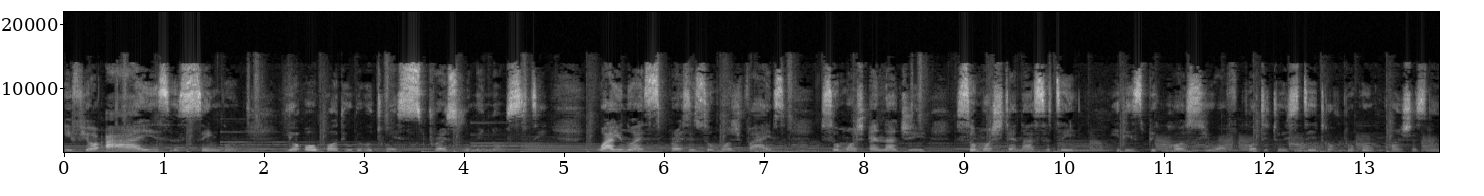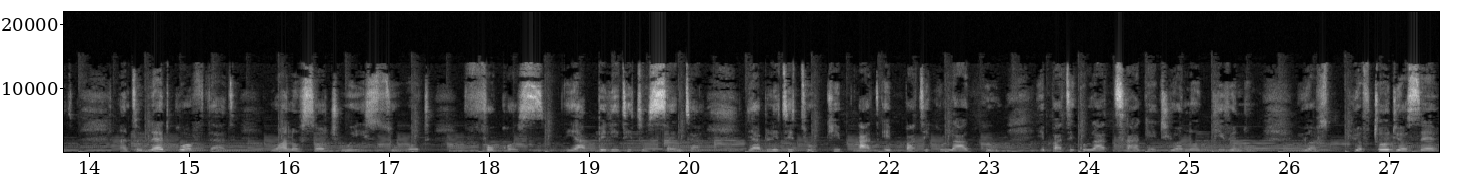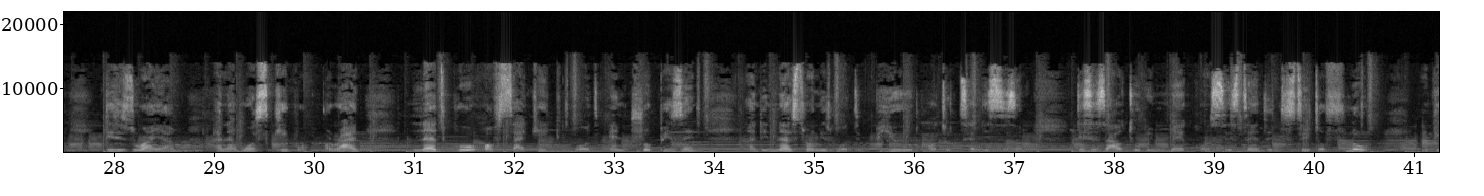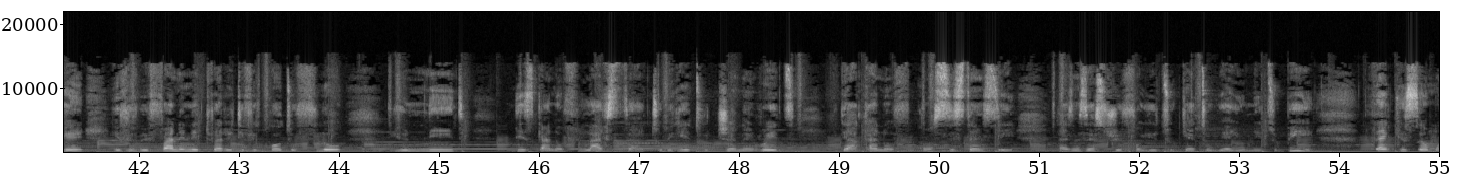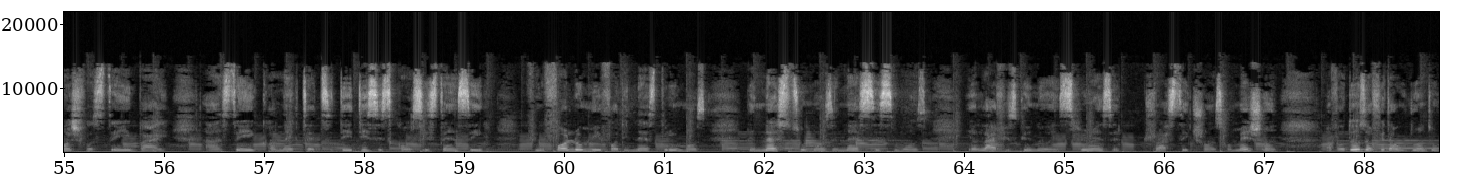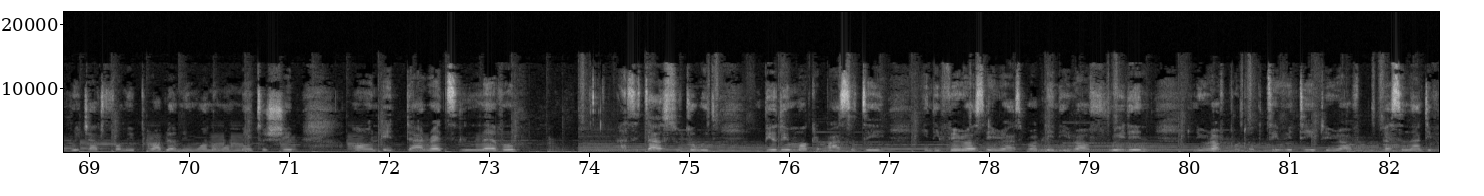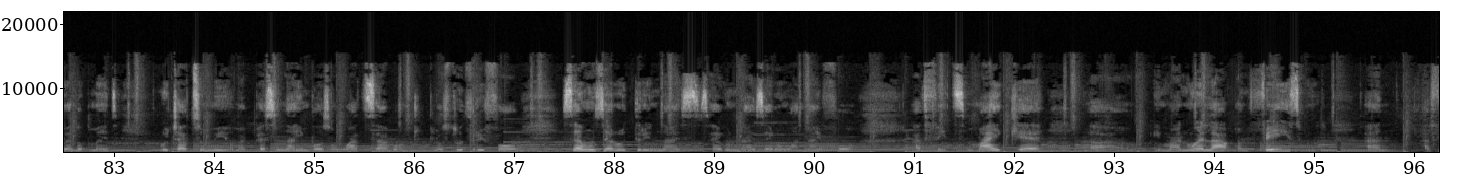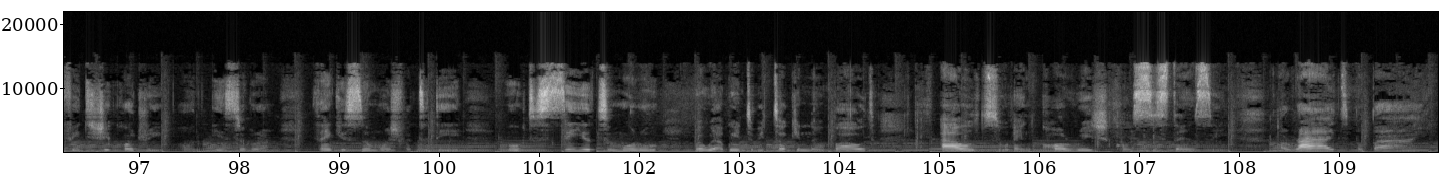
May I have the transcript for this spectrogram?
If your eyes are single, your whole body will be able to express luminosity. Why you know expressing so much vibes, so much energy, so much tenacity? It is because you have got into a state of broken consciousness. And to let go of that, one of such ways is to what focus, the ability to center, the ability to keep at a particular goal, a particular target. You are not giving up. You have you have told yourself, this is who I am, and I must keep up. All right. Let go of psychic what entropism, and the next one is what build autotelicism. This is how to remain consistent in the state of flow. Okay, if you've been finding it very difficult to flow, you need this kind of lifestyle to begin to generate that kind of consistency that's necessary for you to get to where you need to be. Thank you so much for staying by and staying connected today. This is consistency. If you follow me for the next three months, the next two months, the next six months, your life is going to experience a drastic transformation. And for those of you that would want to reach out for me, probably a one on one mentorship on a direct level, as it has to do with building more capacity in the various areas, probably in the area of reading, in the area of productivity, the area of personal development. Reach out to me on my personal inbox on WhatsApp on plus two three four seven zero three nine seven nine zero one nine four at Faith Michael uh, Emanuela on Facebook and at Faith Shikodri on Instagram. Thank you so much for today. Hope to see you tomorrow where we are going to be talking about how to encourage consistency. All right, bye bye.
